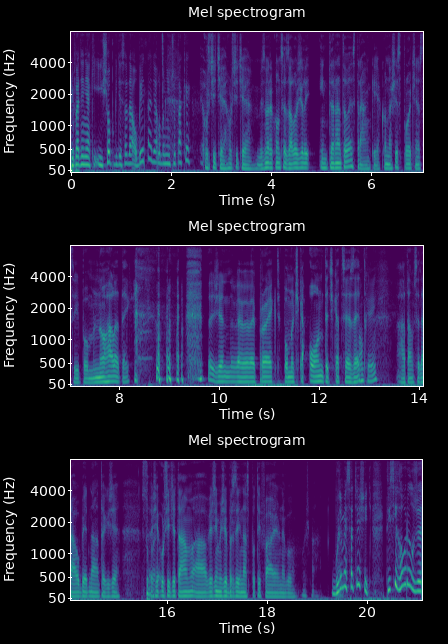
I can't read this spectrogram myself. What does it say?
Prípadne nejaký e-shop, kde sa dá objednať, alebo niečo také? Určite, určite. My sme dokonce založili internetové stránky, ako naše spoločenství po mnoha letech. Takže www.projekt pomlčka on.cz okay. a tam se dá objednat, takže, takže určite tam a věřím, že brzy na Spotify nebo možná Budeme sa tešiť. Ty si hovoril, že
